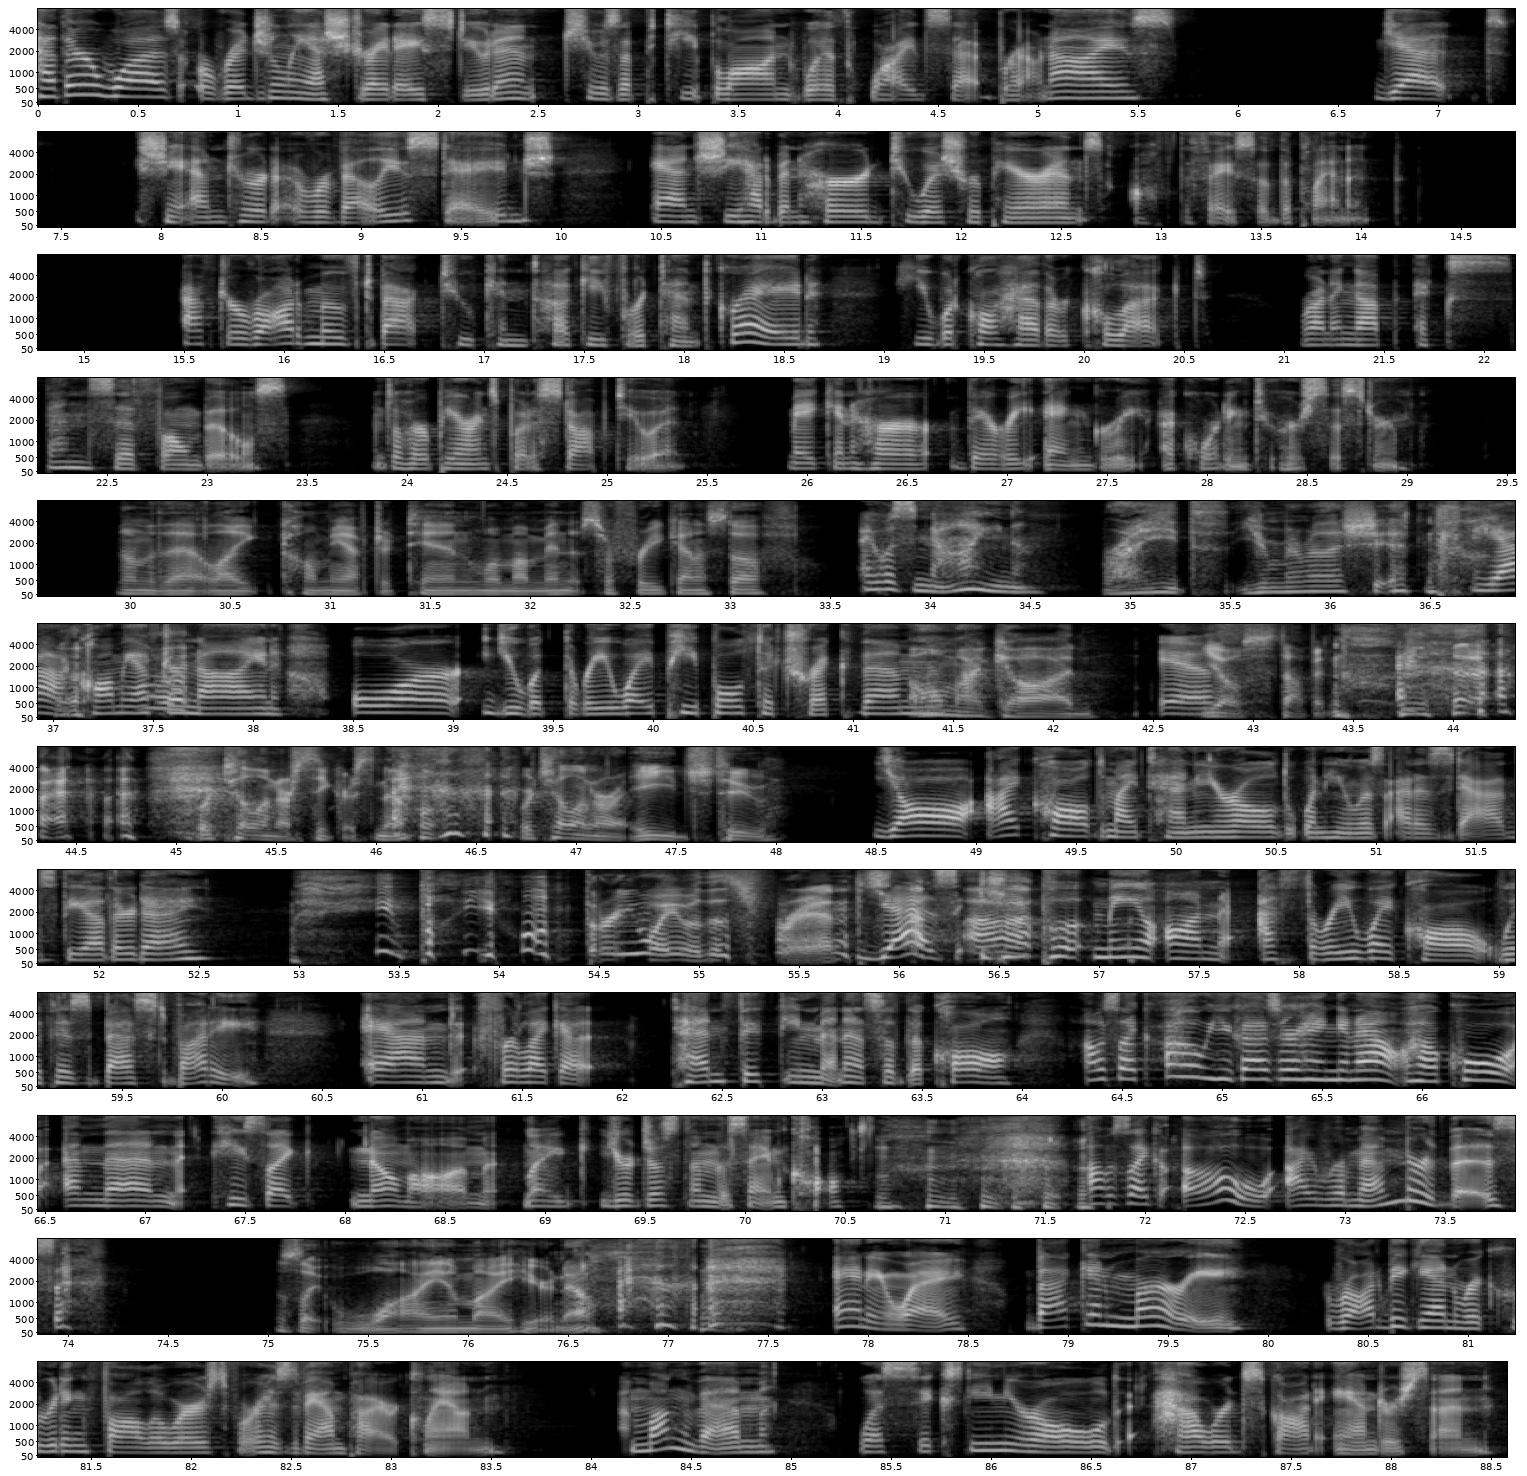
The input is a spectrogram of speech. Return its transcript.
Heather was originally a straight A student. She was a petite blonde with wide set brown eyes. Yet she entered a rebellious stage and she had been heard to wish her parents off the face of the planet. After Rod moved back to Kentucky for 10th grade, he would call Heather collect, running up expensive phone bills until her parents put a stop to it, making her very angry, according to her sister. None of that, like, call me after 10 when my minutes are free kind of stuff. I was nine. Right? You remember that shit? Yeah, call me after nine. Or you would three way people to trick them. oh my God. If- Yo, stop it. We're telling our secrets now. We're telling our age too. Y'all, I called my 10 year old when he was at his dad's the other day. He put you on three way with his friend. Yes, he put me on a three way call with his best buddy. And for like a 10, 15 minutes of the call, I was like, oh, you guys are hanging out. How cool. And then he's like, no, mom, like you're just in the same call. I was like, oh, I remember this. I was like, why am I here now? Anyway, back in Murray, Rod began recruiting followers for his vampire clan. Among them was 16 year old Howard Scott Anderson,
